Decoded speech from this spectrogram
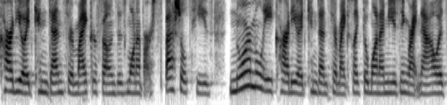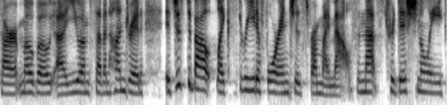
cardioid condenser microphones is one of our specialties. Normally, cardioid condenser mics, like the one I'm using right now, is our Movo uh, UM700, is just about like three to four inches from my mouth. And that's traditionally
